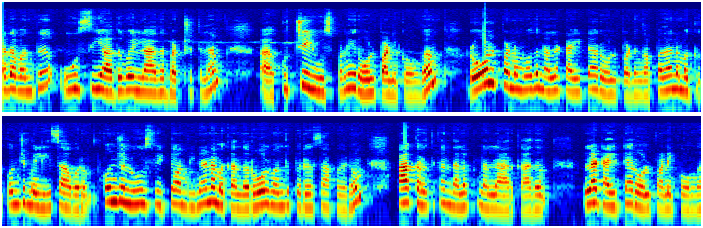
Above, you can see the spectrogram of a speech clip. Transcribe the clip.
அதை வந்து ஊசி அதுவும் இல்லாத பட்சத்தில் குச்சியை யூஸ் பண்ணி ரோல் பண்ணிக்கோங்க. ரோல் பண்ணும்போது நல்லா டைட்டாக ரோல் பண்ணுங்கள் அப்போ தான் நமக்கு கொஞ்சம் மெலிசாக வரும். கொஞ்சம் லூஸ் விட்டோம் அப்படின்னா நமக்கு அந்த ரோல் வந்து பெருசாக போயிடும். பார்க்குறதுக்கு அந்த அளவுக்கு நல்லா இருக்காது. நல்லா டைட்டாக ரோல் பண்ணிக்கோங்க.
